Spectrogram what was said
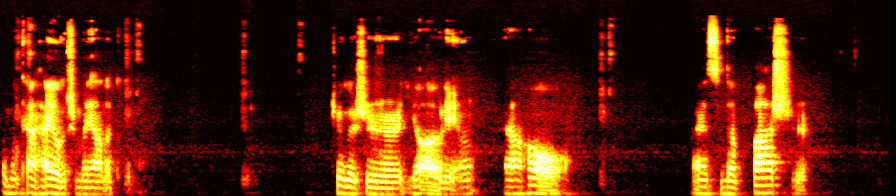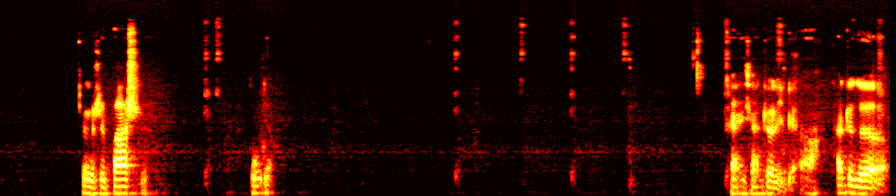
我们看还有什么样的图？这个是幺二零，然后 S 的八十，这个是八十。看一下这里边啊，它这个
